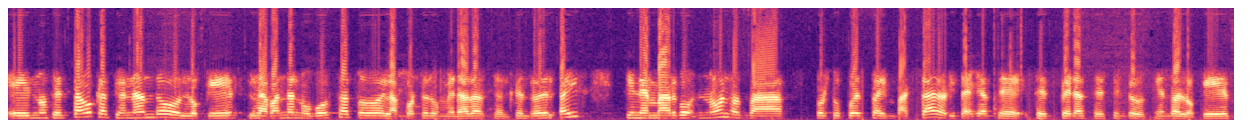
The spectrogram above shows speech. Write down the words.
eh, nos está ocasionando lo que es la banda nubosa, todo el aporte de humedad hacia el centro del país, sin embargo, no nos va por supuesto, a impactar. Ahorita ya se, se espera, se está introduciendo a lo que es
